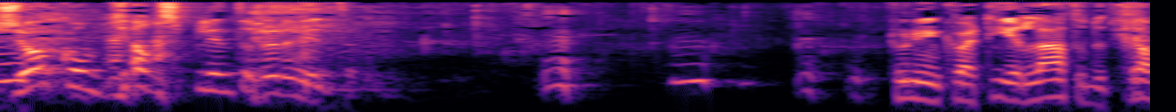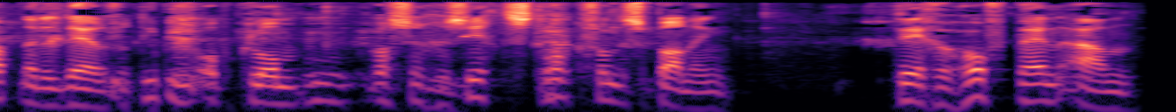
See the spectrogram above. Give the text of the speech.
Zo komt Jan Splinter door de winter. Toen hij een kwartier later de trap naar de derde verdieping opklom, was zijn gezicht strak van de spanning. Tegen hoofdpijn aan.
